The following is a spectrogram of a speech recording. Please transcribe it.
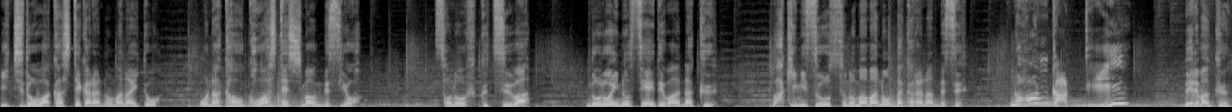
一度沸かしてから飲まないとお腹を壊してしまうんですよ。その腹痛は呪いのせいではなく湧き水をそのまま飲んだからなんです。なんだって？ベルマン君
